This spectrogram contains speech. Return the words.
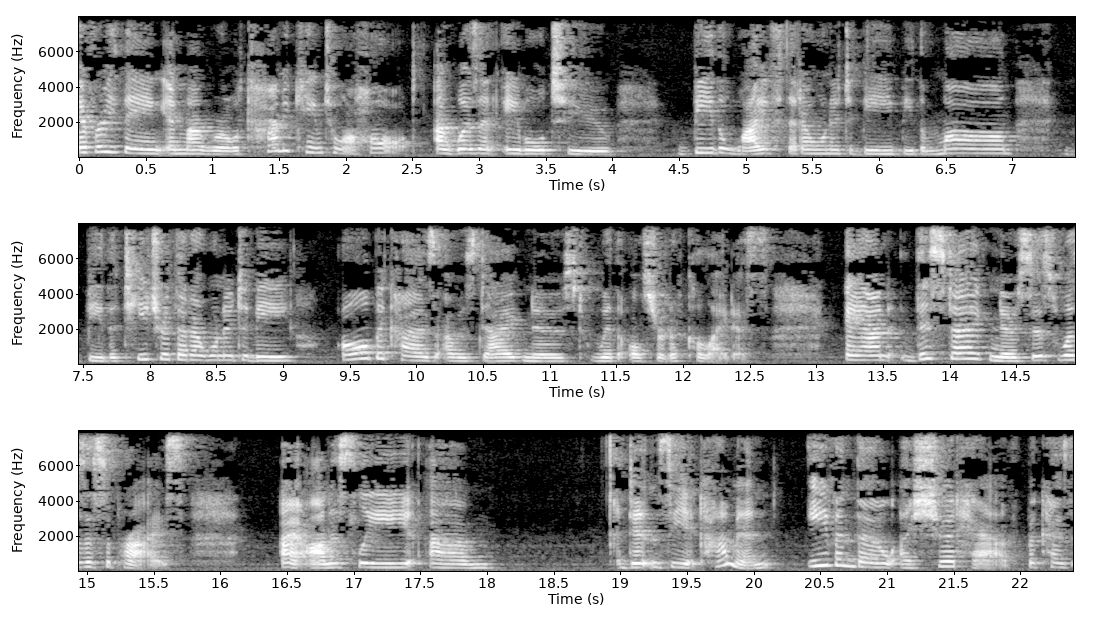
everything in my world kind of came to a halt. I wasn't able to be the wife that I wanted to be, be the mom, be the teacher that I wanted to be, all because I was diagnosed with ulcerative colitis. And this diagnosis was a surprise. I honestly um, didn't see it coming, even though I should have, because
